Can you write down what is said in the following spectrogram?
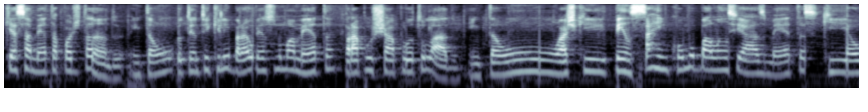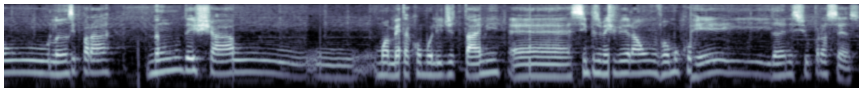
que essa meta pode estar tá dando? Então eu tento equilibrar, eu penso numa meta para puxar pro outro lado. Então acho que pensar em como balancear as metas que é o lance para não deixar o, o, uma meta como lead time é, simplesmente virar um vamos correr e dane-se o processo.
